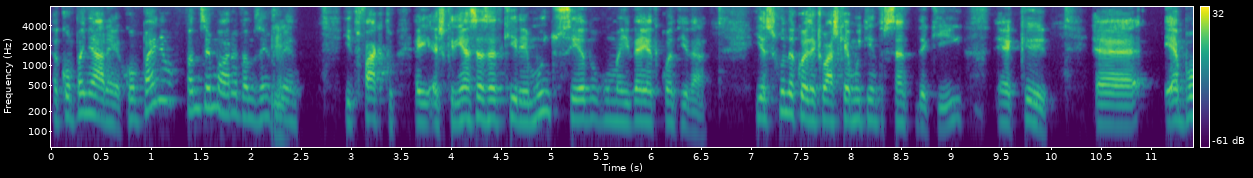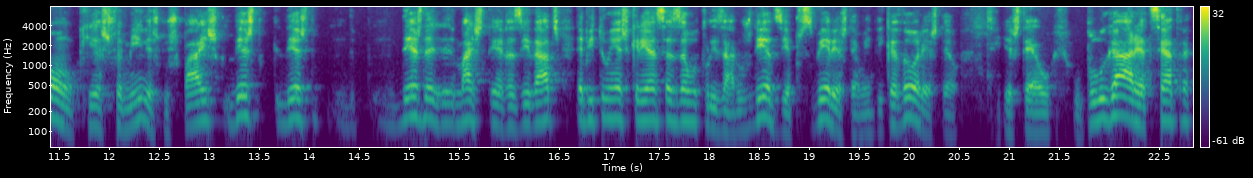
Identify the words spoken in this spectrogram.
acompanharem. Acompanham, vamos embora, vamos em frente. E de facto, as crianças adquirem muito cedo uma ideia de quantidade. E a segunda coisa que eu acho que é muito interessante daqui é que uh, é bom que as famílias, que os pais, desde, desde desde mais terras idades, habituem as crianças a utilizar os dedos e a perceber este é o indicador, este é o, este é o, o polegar, etc.,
